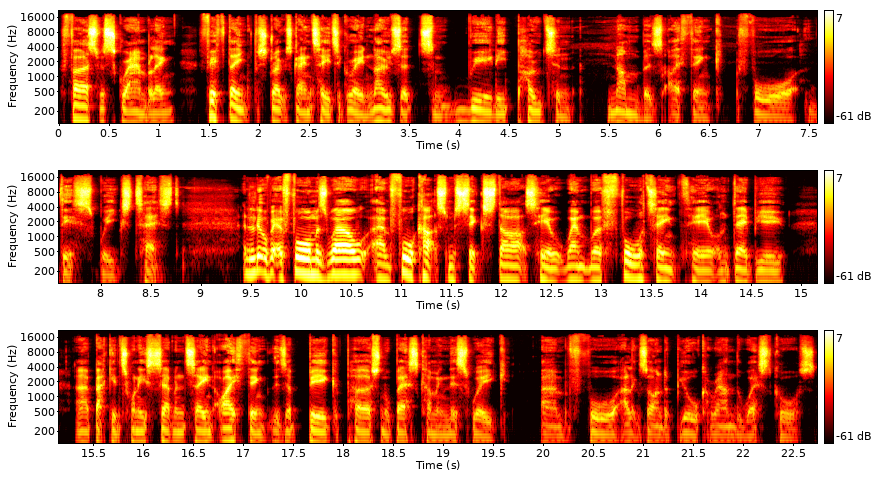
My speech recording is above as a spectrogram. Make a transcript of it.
First for scrambling. Fifteenth for strokes gained tee to green. Those are some really potent numbers, I think, for this week's test. And a little bit of form as well. Um, four cuts from six starts here at Wentworth, 14th here on debut uh, back in 2017. I think there's a big personal best coming this week um, for Alexander Bjork around the West Course.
